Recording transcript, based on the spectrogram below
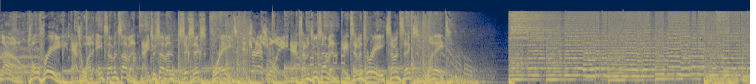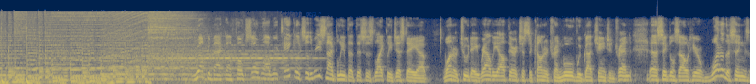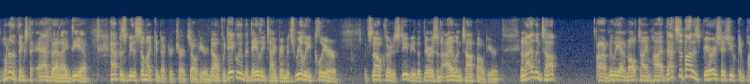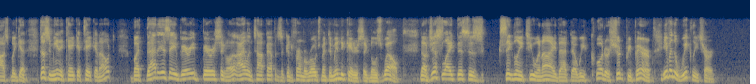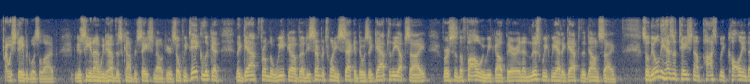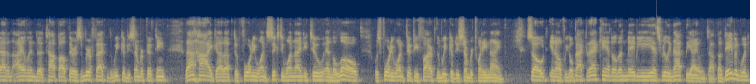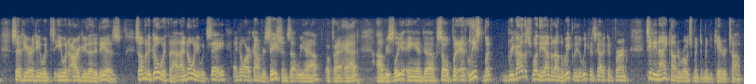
Now, toll free at 1 877 927 6648. Internationally at 727 873 7618. Welcome back, uh, folks. So uh, we're taking. So the reason I believe that this is likely just a uh, one or two day rally out there, it's just a counter trend move. We've got change in trend uh, signals out here. One of the things, one of the things to add to that idea, happens to be the semiconductor charts out here. Now, if we take a look at the daily time frame, it's really clear. It's now clear to Stevie that there is an island top out here. And an island top uh, really at an all-time high. That's about as bearish as you can possibly get. Doesn't mean it can't get taken out, but that is a very bearish signal. That island top happens to confirm a Rhodes Momentum Indicator signal as well. Now, just like this is signaling to you and I that uh, we could or should prepare, even the weekly chart. I wish David was alive because he and I would have this conversation out here. So if we take a look at the gap from the week of uh, December 22nd, there was a gap to the upside versus the following week out there, and then this week we had a gap to the downside. So the only hesitation on possibly calling that an island uh, top out there is the mere fact that the week of December 15th, that high got up to 41.61.92, and the low was 41.55 for the week of December 29th. So, you know, if we go back to that candle, then maybe it's really not the island top. Now, David would sit here and he would he would argue that it is. So I'm going to go with that. I know what he would say. I know our conversations that we have had, obviously, and uh, so. But at least, but regardless of whether you have it on the weekly, the weekly's got a confirmed TD9 counter Rhodes Momentum Indicator top.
